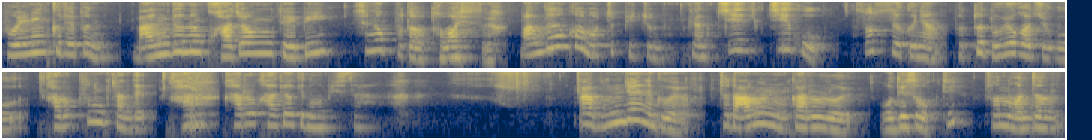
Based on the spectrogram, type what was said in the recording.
보일링 크랩은 만드는 과정 대비 생각보다 더 맛있어요. 만드는 건 어차피 좀 그냥 찌, 찌고 소스 그냥 버터 녹여가지고 가루 푸는 게 단데 가루 가루 가격이 너무 비싸. 아 문제는 그거예요. 저 남은 가루를 어디서 먹지? 저는 완전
